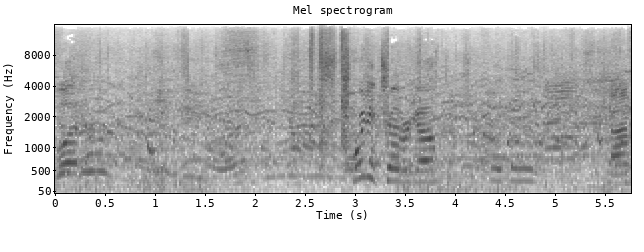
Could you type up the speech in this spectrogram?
What? Where did Trevor go? Tom.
